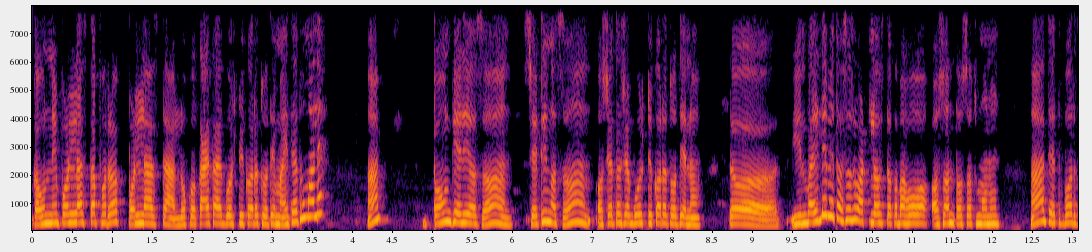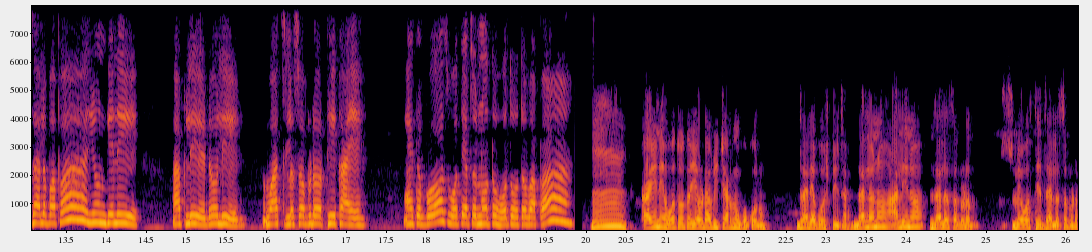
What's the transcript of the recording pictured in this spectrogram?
काहून नाही पडला असता? फरक पडला असता. लोक काय काय गोष्टी करत होते माहिती आहे तुम्हाला? हा? पाहून गेली असन सेटिंग असन अशा तशा गोष्टी करत होते ना. तर इनबाईले बी तसंच वाटलं असतं का हो असन तसंच म्हणून. हा ते तर बरं झालं बापा येऊन गेली. आपली डोली वाचलं सगळं ठीक आहे. नाही तर बस होत्याचं नव्हतं होत होतं बापा. हम्म काही नाही होत होतं एवढा विचार नको करू. झाल्या गोष्टीचा. झालं ना आली ना झालं सगळं. व्यवस्थित झालं सगळं.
